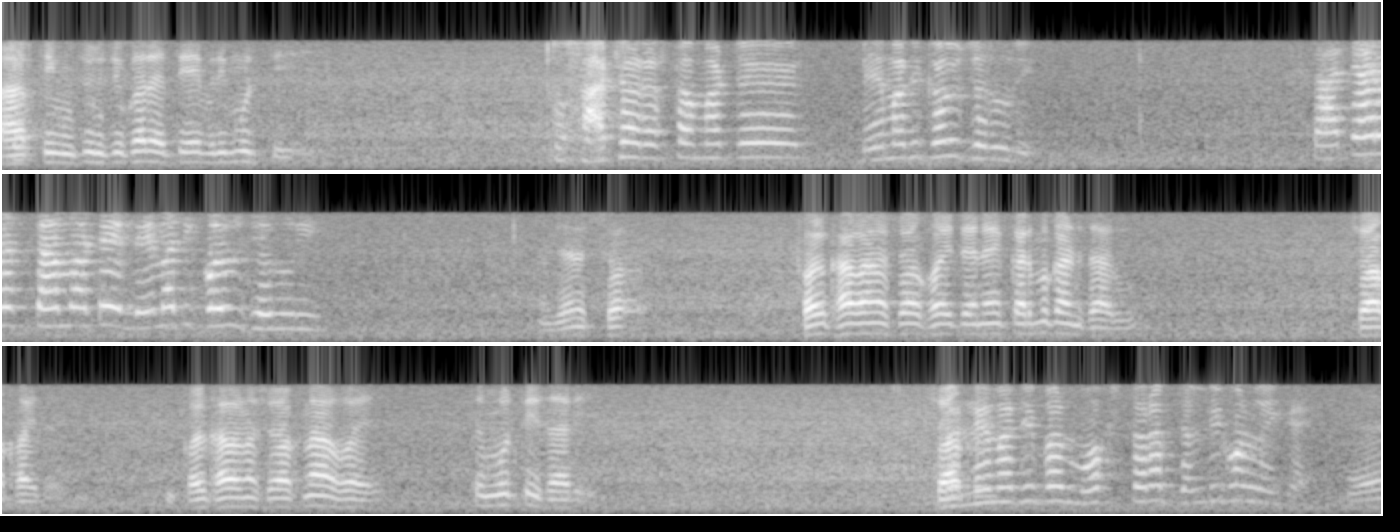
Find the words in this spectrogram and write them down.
આરતી ઊંચું ઊંચું કરે તે બધી મૂર્તિ. તો સાચા રસ્તા માટે બે માંથી કયું જરૂરી? સાચા રસ્તા માટે બે માંથી કયું જરૂરી? જેને ફળ ખાવાનો શોખ હોય તેને કર્મકાંડ સારું. શોખ હોય તો. ફળ ખાવાનો શોખ ના હોય તો મૂર્તિ સારી. બંને માંથી પણ મોક્ષ તરફ જલ્દી કોણ લઈ જાય? હે?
